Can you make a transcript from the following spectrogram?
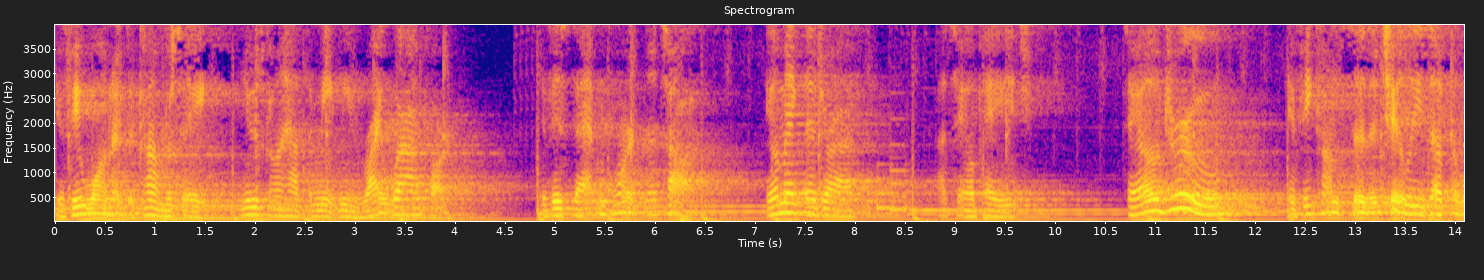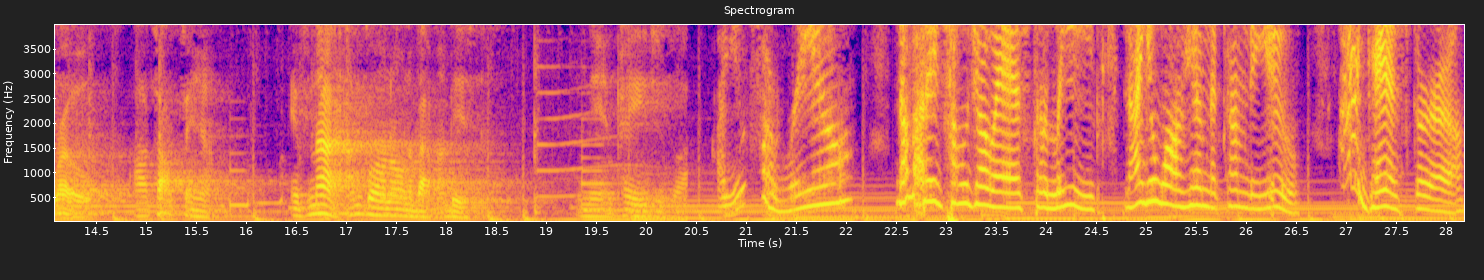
If he wanted to conversate, he was gonna have to meet me right where I park. If it's that important to talk, he'll make that drive. I tell Paige, tell Drew if he comes to the Chili's up the road, I'll talk to him. If not, I'm going on about my business. And then Paige is like, Are you for real? Nobody told your ass to leave. Now you want him to come to you. I guess, girl.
